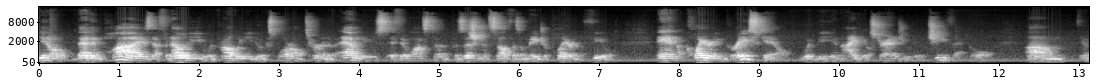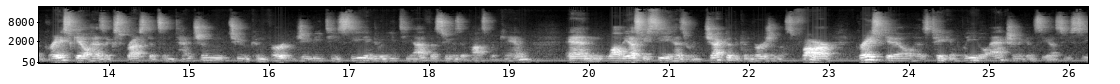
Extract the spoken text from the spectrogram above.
you know, that implies that Fidelity would probably need to explore alternative avenues if it wants to position itself as a major player in the field. And acquiring Grayscale would be an ideal strategy to achieve that goal. Um, you know, Grayscale has expressed its intention to convert GBTC into an ETF as soon as it possibly can. And while the SEC has rejected the conversion thus far, Grayscale has taken legal action against the SEC,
